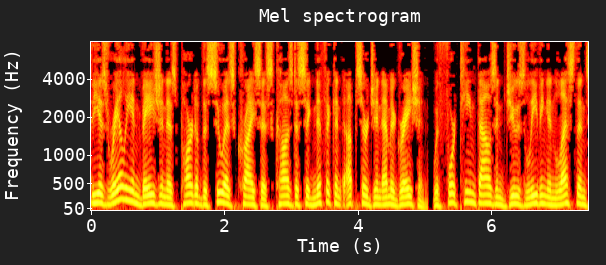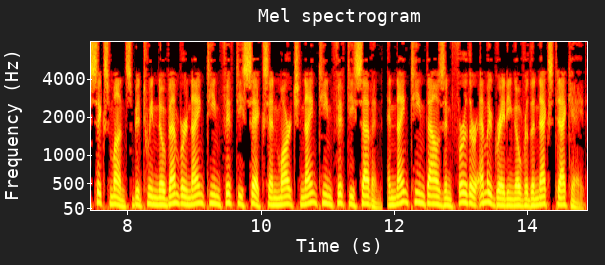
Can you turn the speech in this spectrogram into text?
The Israeli invasion as part of the Suez Crisis caused a significant upsurge in emigration, with 14,000 Jews leaving in less than six months between November 1956 and March 1957, and 19,000 further emigrating over the next decade.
